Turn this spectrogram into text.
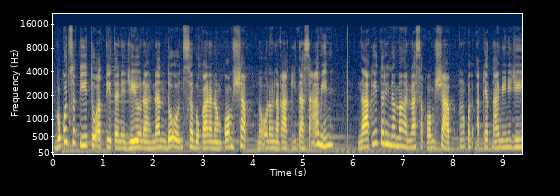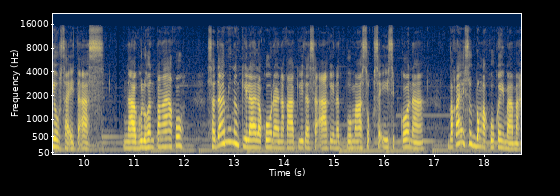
Bukod sa tito at tita ni Gio na nandoon sa bukana ng com shop na unang nakakita sa amin, nakita rin ng mga nasa com shop ang pag-akyat namin ni Gio sa itaas. Naguluhan pa nga ako. Sa dami ng kilala ko na nakakita sa akin at pumasok sa isip ko na baka isubong ako kay mama.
